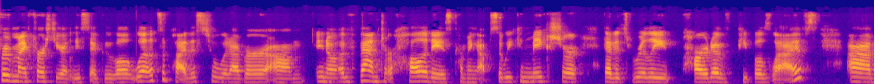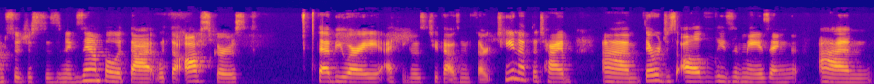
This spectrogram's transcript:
for my first year at least at Google, well, let's apply this to whatever um, you know event or holiday is coming up, so we can make sure that it's really part of people's lives. Um, so, just as an example, with that, with the Oscars, February, I think it was 2013 at the time, um, there were just all these amazing um,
